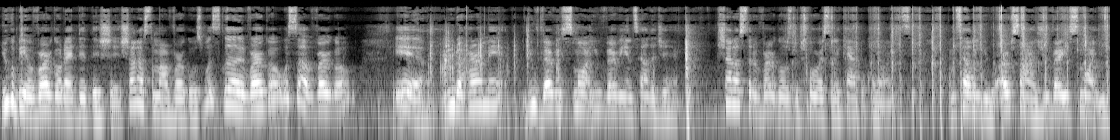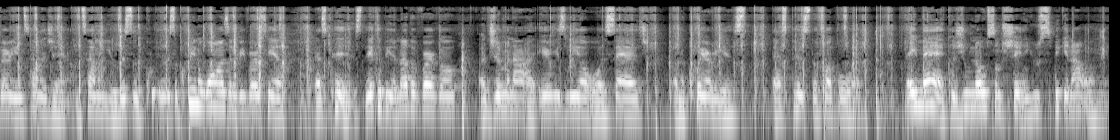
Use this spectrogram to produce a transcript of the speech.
You could be a Virgo that did this shit. Shout out to my Virgos. What's good, Virgo? What's up, Virgo? Yeah, you the hermit. You very smart. You very intelligent. Shout outs to the Virgos, the Taurus, and the Capricorns. I'm telling you, earth signs, you're very smart. You're very intelligent. I'm telling you, this is it's a queen of wands in the reverse here that's pissed. There could be another Virgo, a Gemini, an Aries, Leo, or a Sag, an Aquarius that's pissed the fuck off. They mad because you know some shit and you speaking out on it.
